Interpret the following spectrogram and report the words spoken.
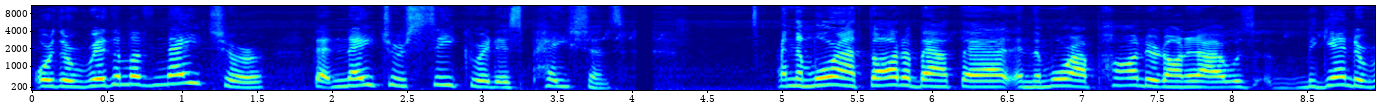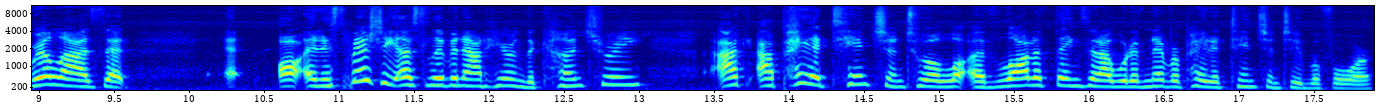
or the rhythm of nature, that nature's secret is patience. And the more I thought about that and the more I pondered on it, I was began to realize that, uh, and especially us living out here in the country, I, I pay attention to a lot, a lot of things that I would have never paid attention to before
